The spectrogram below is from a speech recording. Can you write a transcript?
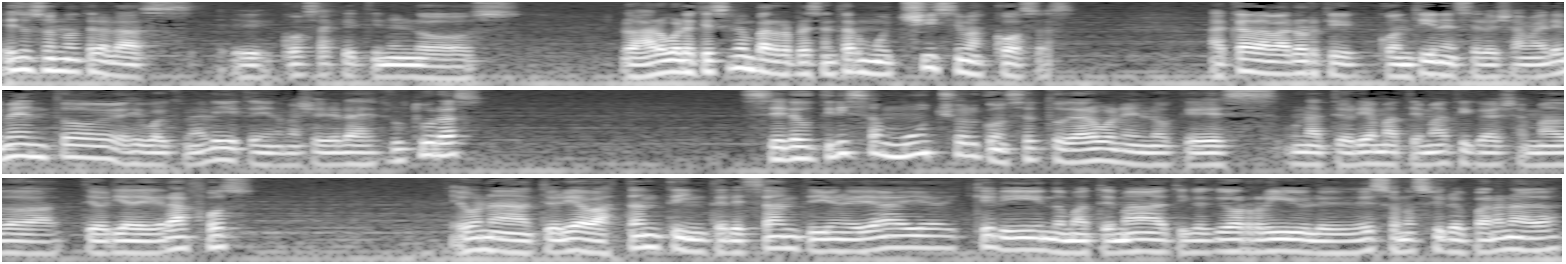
Esas son otras las eh, cosas que tienen los, los árboles que sirven para representar muchísimas cosas. A cada valor que contiene se le llama elemento, es igual que una lista y en la mayoría de las estructuras. Se le utiliza mucho el concepto de árbol en lo que es una teoría matemática llamada teoría de grafos. Es una teoría bastante interesante y uno dice, ay, qué lindo matemática, qué horrible, eso no sirve para nada.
